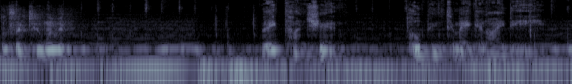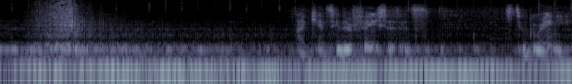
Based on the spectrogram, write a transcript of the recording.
Looks like two women. They punch in, hoping to make an ID. I can't see their faces. It's it's too grainy.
